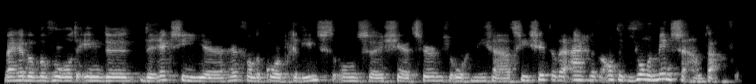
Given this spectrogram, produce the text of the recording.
Wij hebben bijvoorbeeld in de directie uh, van de corporate dienst, onze shared service organisatie, zitten er eigenlijk altijd jonge mensen aan tafel.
